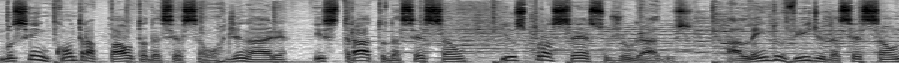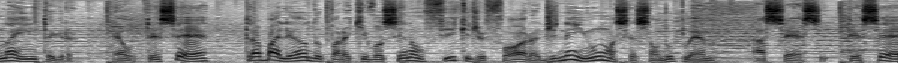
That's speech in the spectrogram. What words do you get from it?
você encontra a pauta da sessão ordinária, extrato da sessão e os processos julgados, além do vídeo da sessão na íntegra. É o TCE trabalhando para que você não fique de fora de nenhuma sessão do Pleno. Acesse tce.am.gov.br.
